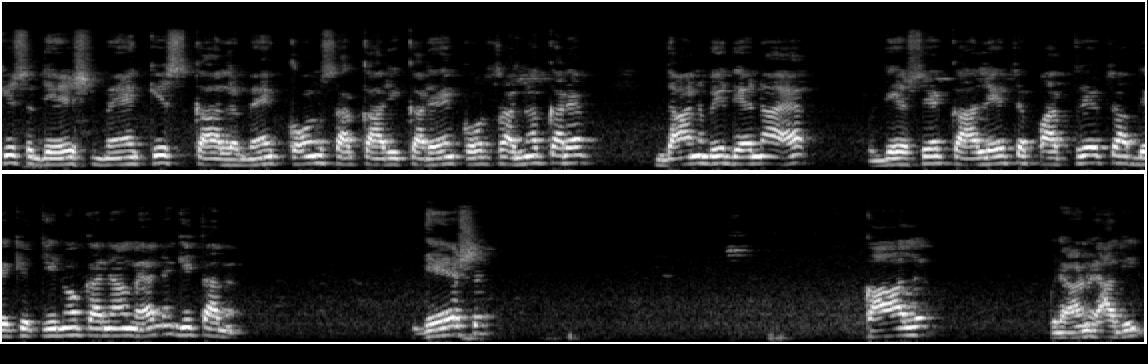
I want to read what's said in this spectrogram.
किस देश में, किस काल में, कौन सा कार्य करें, कौन सा न करें, दान भी देना है। देशे काले च पात्रे च आप देखिए, तीनों का नाम है ना गीता में? देश, काल, ग्रहण आदि।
